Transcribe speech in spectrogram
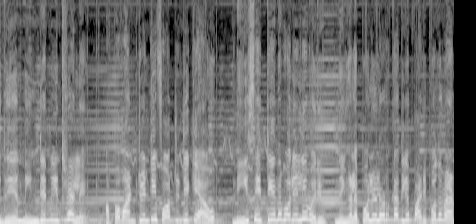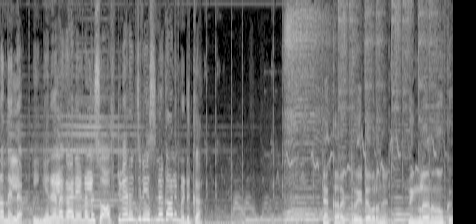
ഇത് നിന്റെ മീറ്റർ അല്ലേ? അപ്പൊ വൺ ട്വന്റി ഫോർ ട്വന്റി ഒക്കെ ആവും. നീ സെറ്റ് ചെയ്യുന്ന പോലെയല്ലേ വരൂ. നിങ്ങളെ പോലെയുള്ളവർക്ക് അധികം പഠിപ്പൊന്നും വേണമെന്നില്ല. ഇങ്ങനെയുള്ള കാര്യങ്ങളിൽ സോഫ്റ്റ്വെയർ എഞ്ചിനീയേഴ്സിനെക്കാളും എടുക്കാം ഞാൻ കറക്റ്റ് റേറ്റാ പറഞ്ഞ. നിങ്ങൾ തന്നെ നോക്ക്.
